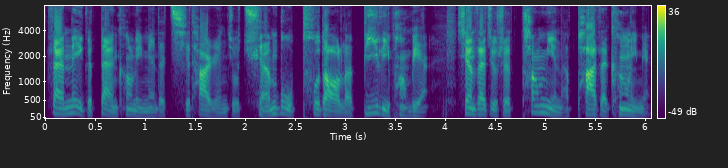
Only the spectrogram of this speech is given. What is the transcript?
在那个弹坑里面的其他人就全部扑到了比利旁边。现在就是汤米呢趴在坑里面，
